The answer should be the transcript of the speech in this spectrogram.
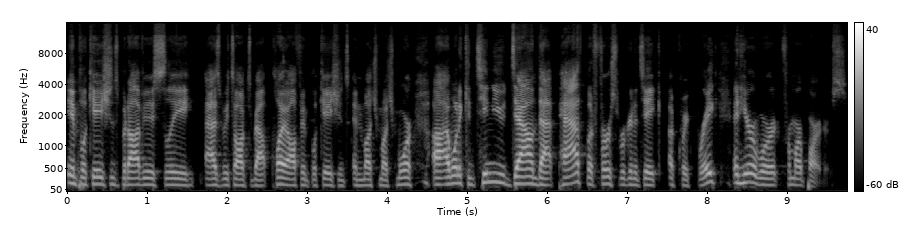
implications, but obviously, as we talked about, playoff implications and much, much more. Uh, I want to continue down that path, but first, we're going to take a quick break and hear a word from our partners.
